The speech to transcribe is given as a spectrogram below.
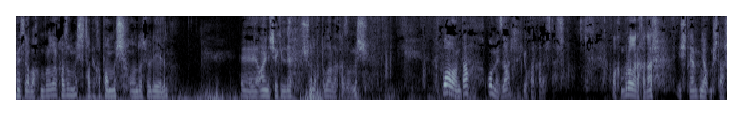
mesela bakın buralar kazılmış tabii kapanmış onu da söyleyelim. Ee, aynı şekilde şu noktalar da kazılmış. Bu alanda o mezar yok arkadaşlar. Bakın buralara kadar işlem yapmışlar.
